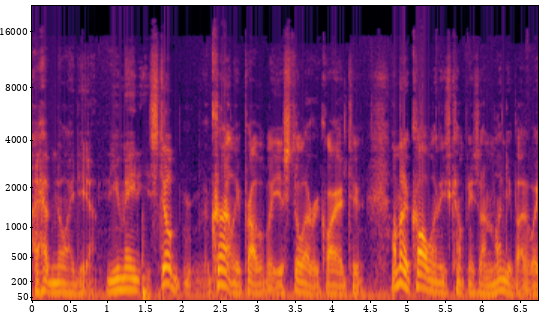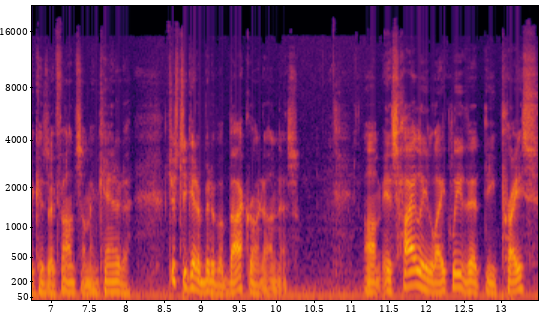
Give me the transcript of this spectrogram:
I have no idea. You may still, currently, probably, you still are required to. I'm going to call one of these companies on Monday, by the way, because I found some in Canada, just to get a bit of a background on this. Um, it's highly likely that the price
